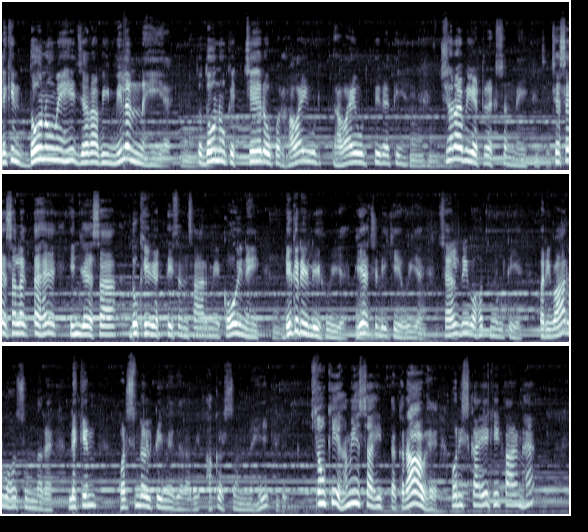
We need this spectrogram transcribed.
लेकिन दोनों में ही जरा भी मिलन नहीं है। तो दोनों के चेहरों पर हवाई उड़ हवाई उड़ती रहती है। जरा भी अट्रैक्शन नहीं। जैसे ऐसा लगता है इन जैसा दुखी व्यक्ति संसार में कोई नहीं। डिग्री ली हुई है पीएचडी की हुई है। सैलरी बहुत मिलती है। परिवार बहुत सुंदर है। लेकिन पर्सनैलिटी में जरा भी आकर्षण नहीं। क्योंकि हमेशा ही टकराव है और इसका एक ही कारण है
